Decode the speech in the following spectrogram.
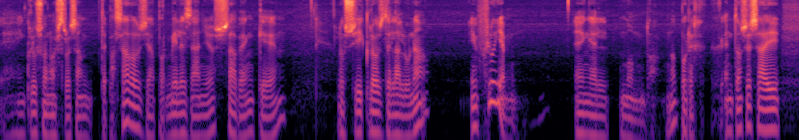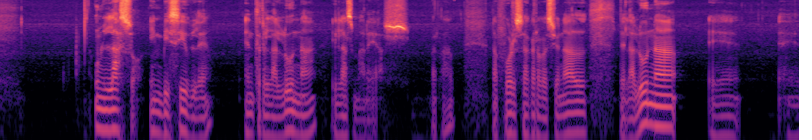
Eh, incluso nuestros antepasados ya por miles de años saben que los ciclos de la luna influyen en el mundo. ¿no? Por, entonces hay un lazo invisible entre la luna y las mareas, ¿verdad? La fuerza gravitacional de la luna eh, eh,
